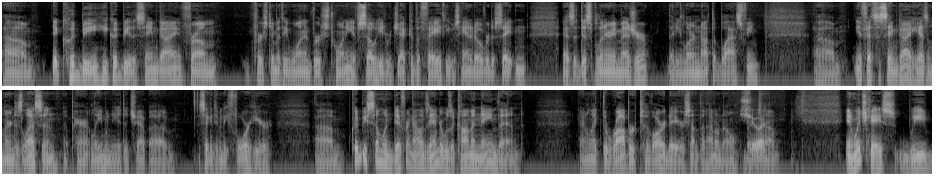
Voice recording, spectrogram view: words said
Um, it could be he could be the same guy from 1 Timothy 1 and verse 20. If so, he'd rejected the faith. He was handed over to Satan as a disciplinary measure that he learned not to blaspheme. Um, if it's the same guy, he hasn't learned his lesson, apparently, when you get to chap, uh, 2 Timothy 4 here. Um, could be someone different. Alexander was a common name then, kind of like the Robert of our day or something. I don't know. Sure. But, um, in which case, we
